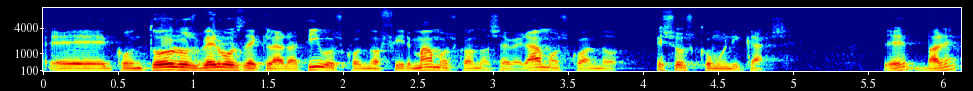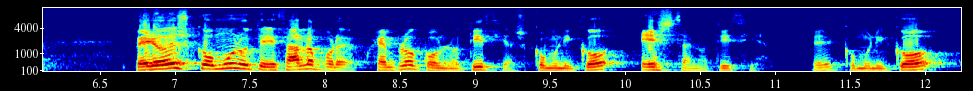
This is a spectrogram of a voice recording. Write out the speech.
eh, con todos los verbos declarativos, cuando afirmamos, cuando aseveramos, cuando... eso es comunicarse, ¿vale? Pero es común utilizarlo, por ejemplo, con noticias, comunicó esta noticia, ¿eh? comunicó,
